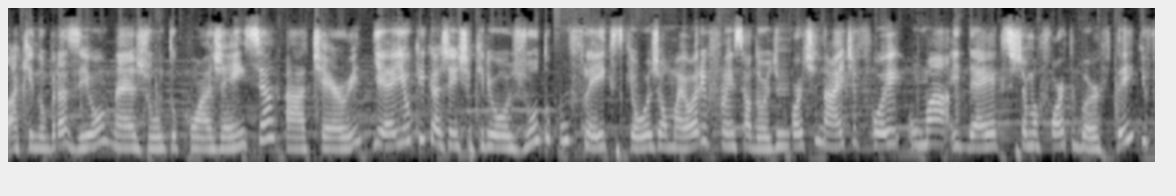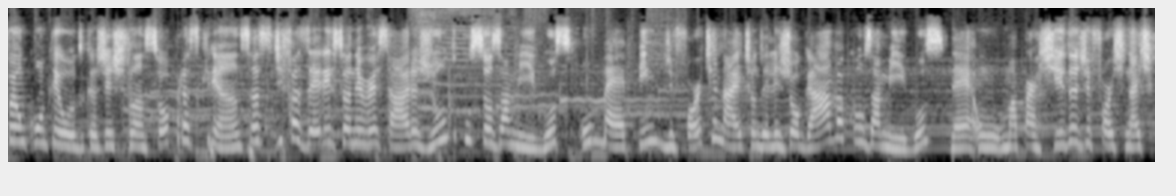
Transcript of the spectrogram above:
aqui no Brasil, né, junto com a agência, a Cherry. E aí, o que, que a gente criou junto com o Flakes, que hoje é o maior influenciador de Fortnite, foi uma ideia que se chama Fort Birthday, que foi um conteúdo que a gente lançou para as crianças de fazerem seu aniversário junto com seus amigos, um mapping de Fortnite, onde ele jogava com os amigos, né, uma partida de Fortnite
